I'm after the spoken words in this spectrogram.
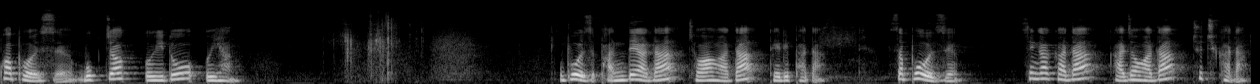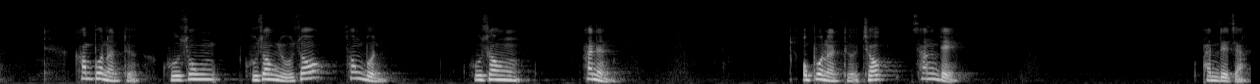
purpose 목적 의도 의향 oppose 반대하다 저항하다 대립하다. Suppose 생각하다 가정하다 추측하다. Component 구성 구성 요소 성분 구성하는. Opponent 적 상대 반대자.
